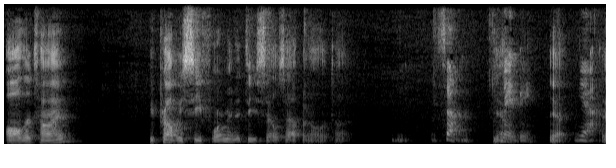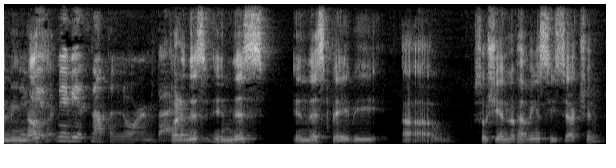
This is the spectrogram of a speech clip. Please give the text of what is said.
all the time, you'd probably see four minute decels happen all the time. Some. Yeah. Maybe. Yeah. Yeah. I mean, maybe nothing. It, maybe it's not the norm, but, But in this in this in this baby, uh, so she ended up having a C-section,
